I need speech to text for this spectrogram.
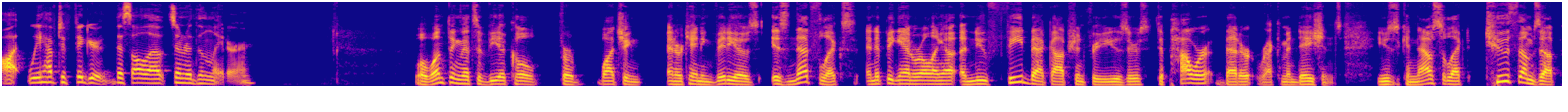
ought, we have to figure this all out sooner than later. Well, one thing that's a vehicle for watching entertaining videos is Netflix, and it began rolling out a new feedback option for users to power better recommendations. Users can now select two thumbs up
